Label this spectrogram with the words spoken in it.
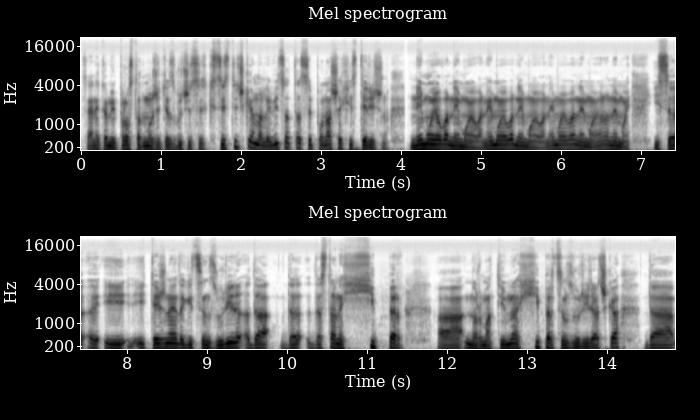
Сега нека ми простат може ќе звучи сексистички, ама левицата се понаша хистерично. Немој ова, немој ова, немој ова, немој ова, немој ова, немој ова, немој. И се и, и тежна е да ги цензурира, да да да стане хипер а, нормативна, хипер цензурирачка, да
